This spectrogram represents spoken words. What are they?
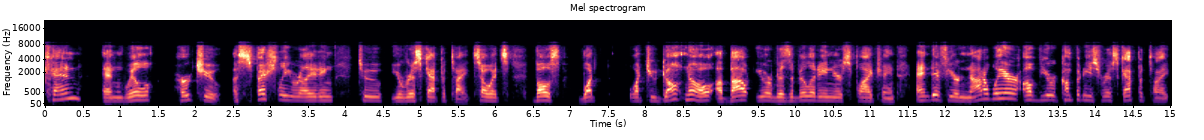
can and will hurt you, especially relating to your risk appetite. So it's both what what you don't know about your visibility in your supply chain and if you're not aware of your company's risk appetite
